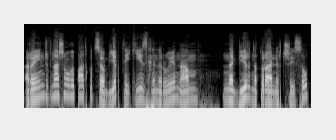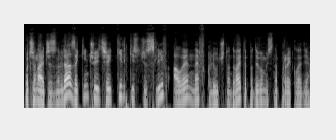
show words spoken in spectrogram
Range в нашому випадку це об'єкт, який згенерує нам набір натуральних чисел, починаючи з нуля, закінчуючи кількістю слів, але не включно. Давайте подивимось на прикладі.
